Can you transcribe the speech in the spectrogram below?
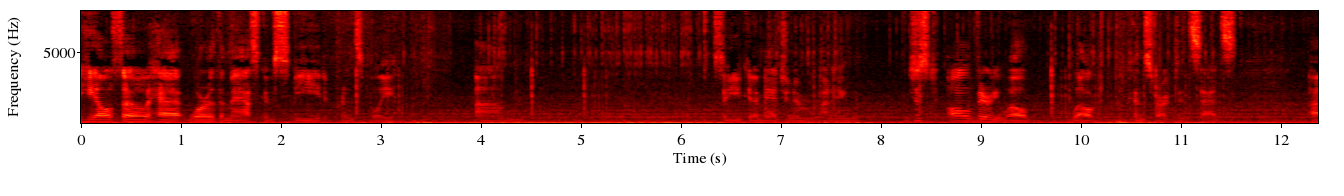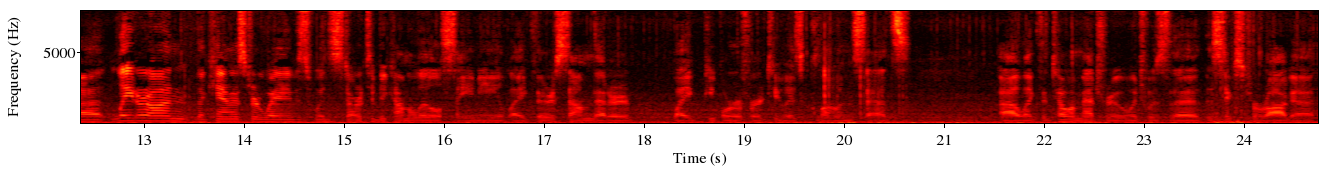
he also had wore the mask of speed principally. Um, so you could imagine him running. Just all very well well constructed sets. Uh, later on, the canister waves would start to become a little samey. Like there are some that are like people refer to as clone sets, uh, like the Toa Metru, which was the the six Turaga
